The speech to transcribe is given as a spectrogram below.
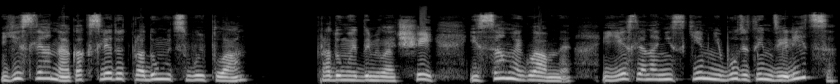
Если она как следует продумает свой план, продумает до мелочей, и самое главное, если она ни с кем не будет им делиться,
